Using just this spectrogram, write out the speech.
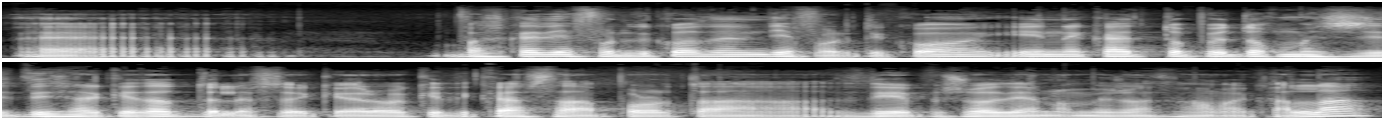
Ε, βασικά διαφορετικό δεν είναι διαφορετικό. Είναι κάτι το οποίο το έχουμε συζητήσει αρκετά το τελευταίο καιρό και ειδικά στα πρώτα δύο επεισόδια, νομίζω, αν θυμάμαι καλά.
